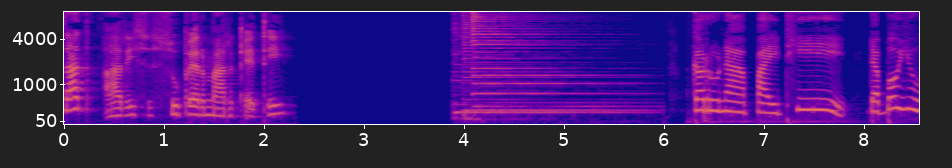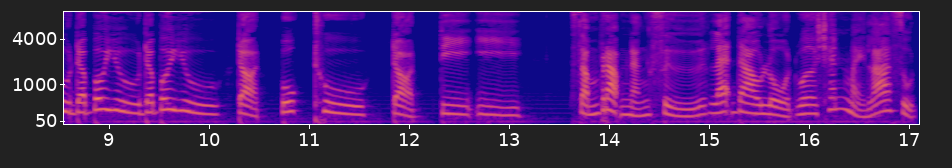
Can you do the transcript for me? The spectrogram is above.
სად არის სუპერმარკეტი กรุณาไปที่ www.booktwo.de สำหรับหนังสือและดาวน์โหลดเวอร์ชันใหม่ล่าสุด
